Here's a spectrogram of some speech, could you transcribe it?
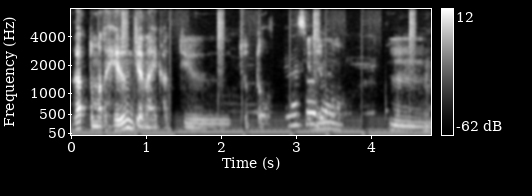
ガッとまた減るんじゃないかっていう、ちょっと、それはそうだよ。でも、うん、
